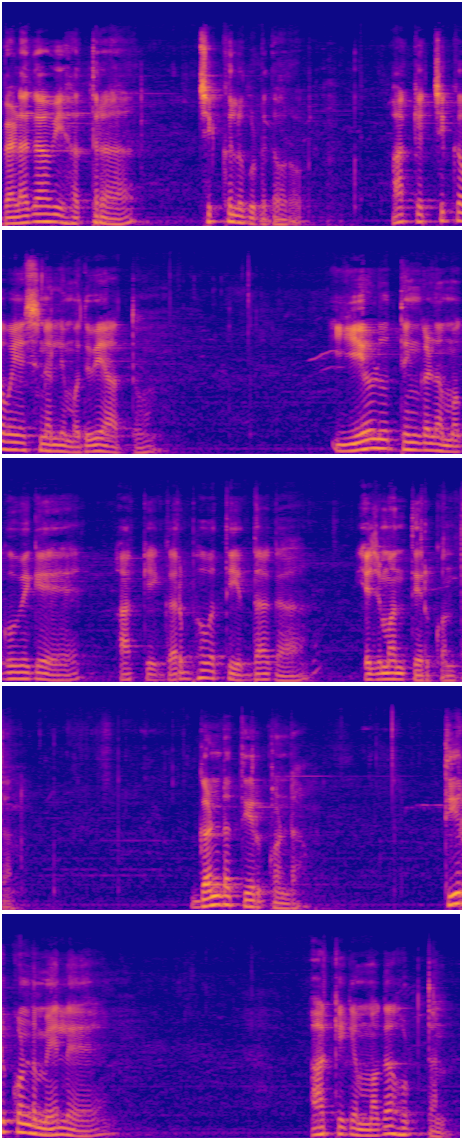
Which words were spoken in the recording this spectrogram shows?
ಬೆಳಗಾವಿ ಹತ್ತಿರ ಚಿಕ್ಕಲುಗುಡ್ಡದವರು ಆಕೆ ಚಿಕ್ಕ ವಯಸ್ಸಿನಲ್ಲಿ ಮದುವೆ ಆಯಿತು ಏಳು ತಿಂಗಳ ಮಗುವಿಗೆ ಆಕೆ ಗರ್ಭವತಿ ಇದ್ದಾಗ ಯಜಮಾನ್ ತೀರ್ಕೊಂತಾನೆ. ಗಂಡ ತೀರ್ಕೊಂಡ. ತೀರ್ಕೊಂಡ ಮೇಲೆ ಆಕೆಗೆ ಮಗ ಹುಟ್ಟತಾನೆ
